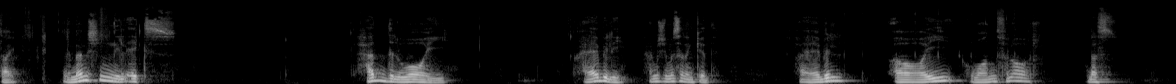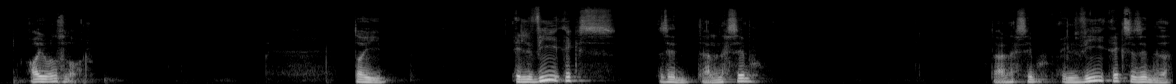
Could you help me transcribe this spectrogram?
طيب لما امشي من ال X لحد ال Y هقابل إيه؟ همشي مثلا كده. هقابل I 1 في ال R. بس I 1 في ال R. طيب ال VXZ تعالى نحسبه. تعالى نحسبه. ال VXZ ده.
